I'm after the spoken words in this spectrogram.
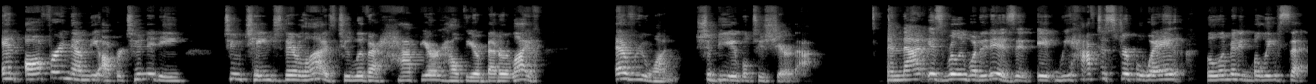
and offering them the opportunity to change their lives, to live a happier, healthier, better life. Everyone should be able to share that. And that is really what it is. It, it, we have to strip away the limiting beliefs that,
